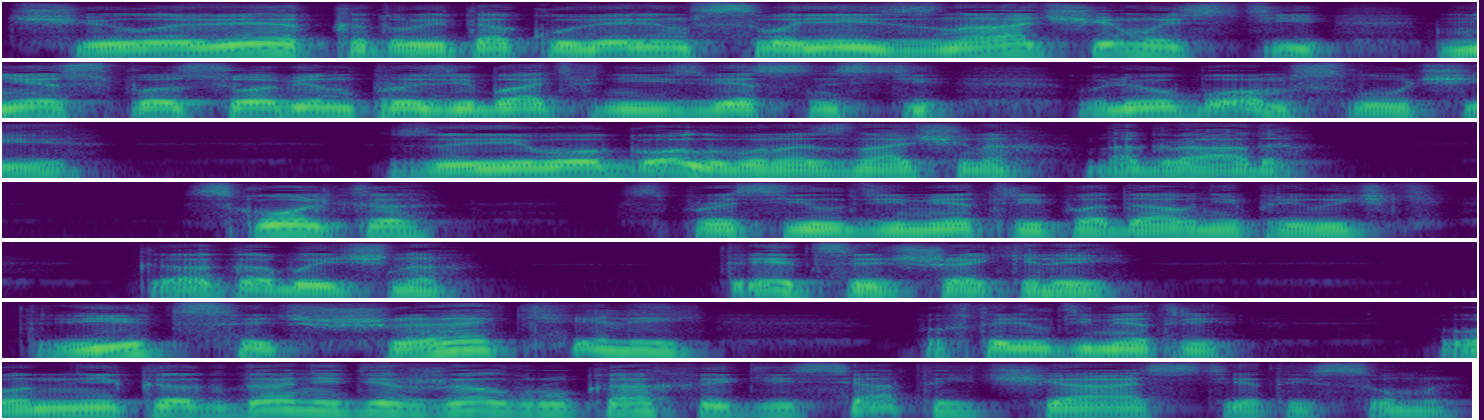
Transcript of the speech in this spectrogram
Человек, который так уверен в своей значимости, не способен прозябать в неизвестности в любом случае. За его голову назначена награда». «Сколько?» — спросил Диметрий по давней привычке. «Как обычно. Тридцать шекелей». «Тридцать шекелей?» — повторил Диметрий. Он никогда не держал в руках и десятой части этой суммы.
